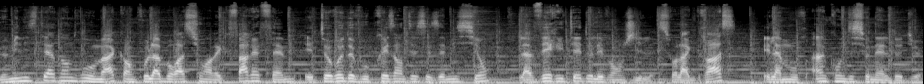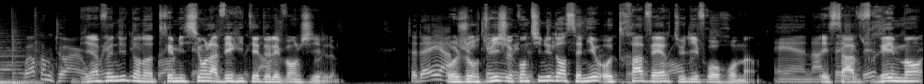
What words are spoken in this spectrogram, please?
Le ministère d'Andrew Womack, en collaboration avec Phare FM, est heureux de vous présenter ses émissions La vérité de l'Évangile sur la grâce et l'amour inconditionnel de Dieu. Bienvenue dans notre émission La vérité de l'Évangile. Aujourd'hui, je continue d'enseigner au travers du livre aux Romains. Et ça a vraiment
